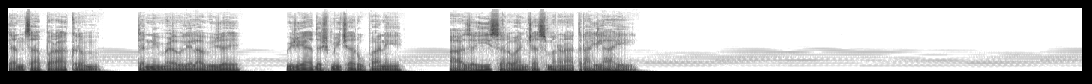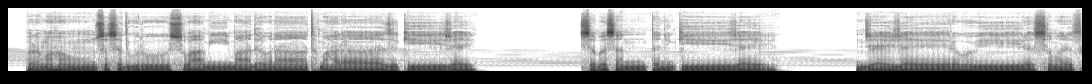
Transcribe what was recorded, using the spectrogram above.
त्यांचा पराक्रम त्यांनी मिळवलेला विजय विजयादशमीच्या रूपाने आजही सर्वांच्या स्मरणात राहिला आहे. परमहंस सद्गुरु स्वामी माधवनाथ महाराज की जय। सब संतन की जय। समर्थ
